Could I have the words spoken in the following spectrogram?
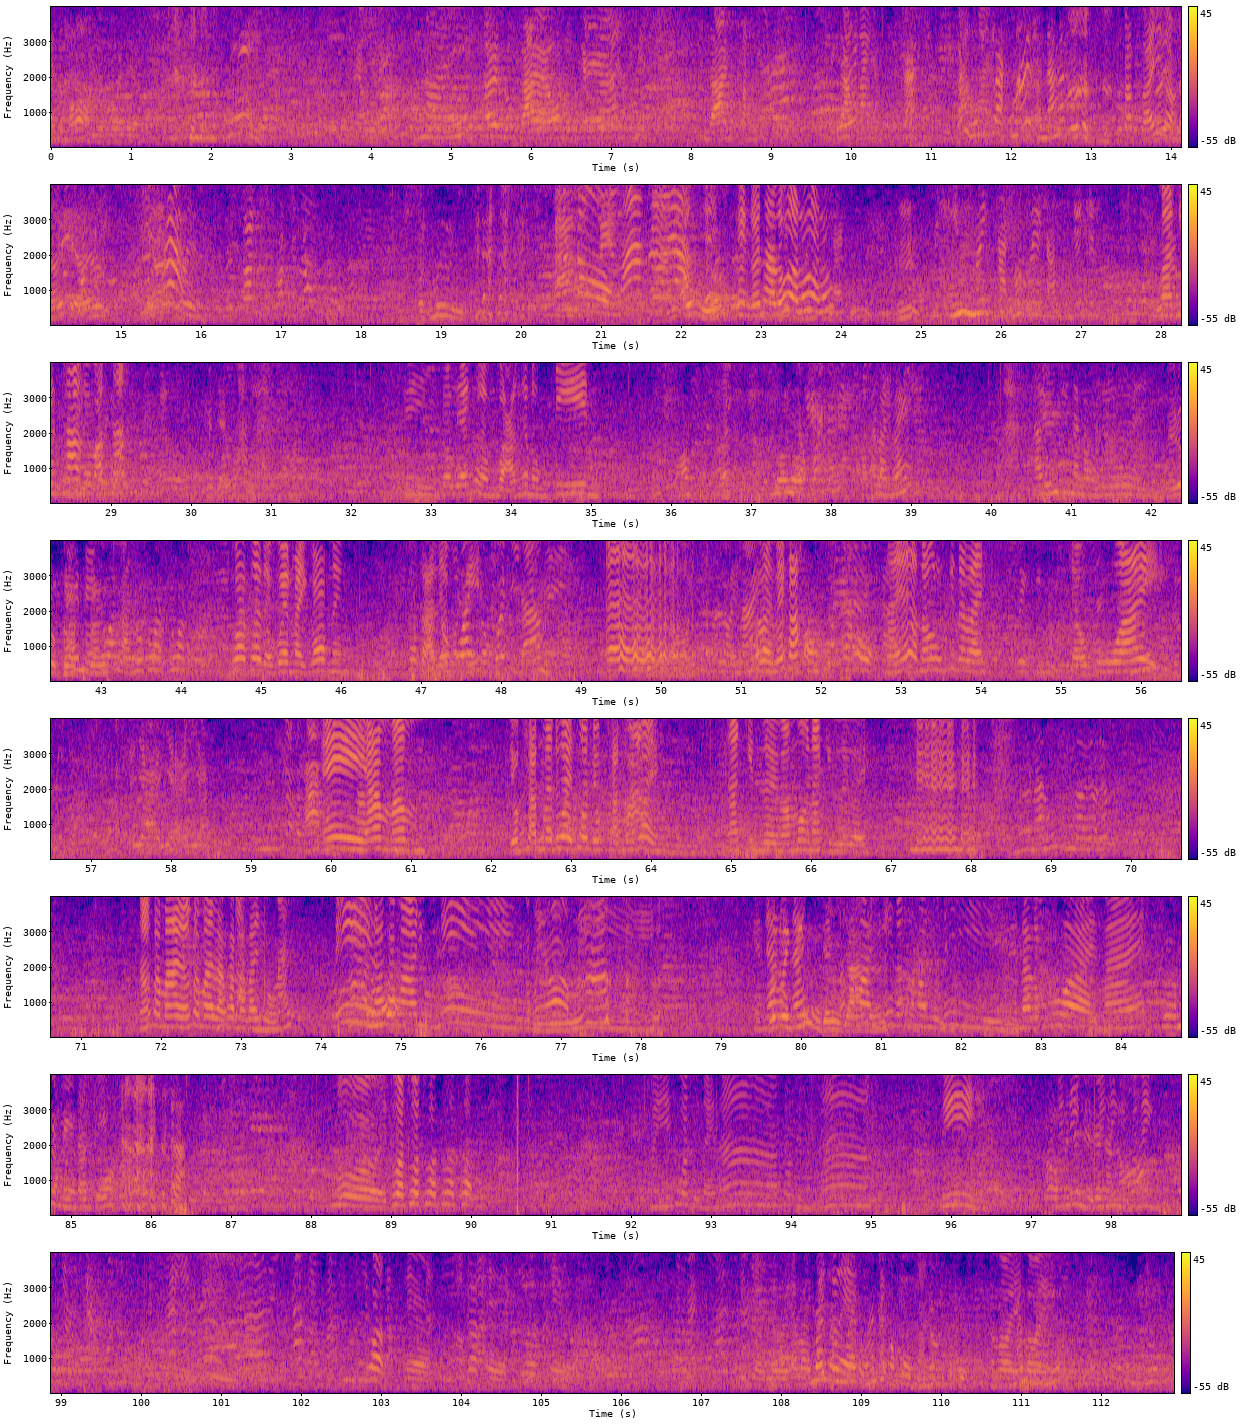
Đấy, nó bỏ vào được rồi đều. นี่ไหน Ê, nó gà, nó ke, ai chứ biết. Đai nó bằng. Đi đạp ngay à? Hả? Đi ก็ đạp ลุก ngay ห à? ลักไม้เหรอนะตัดไซส์เหรอ Đấy, đấy, ừ. กินข้าวเลย Con, con sóc. Con mư. อร่อยมากเลยอะเอ๊ะเก่งเกินหารู้อะรู้อะรู้ Ừ. ไม่กินไม่ไก่มดเลยกันเดี๋ยวจะมากินข้าวในวัดนะ Mới chịu ăn. นี่ก็เลี้ยงขนมหวานขนมจีนเอาเฮ้ยลุงกินกับกล้วยสิอร่อยไหมนาลุงกินอร่อยเลย Để được แม่ cơm, แม่ cơm. ทวดหลานลูกทวดทวดทั่วทั่วเดี๋ยวเวียนมาอีกรอบนึงทั่วขาเอาเดีจยวกเมื่กล้วยอกี้จกกล้วยสีดเออำอร่อยไหมอร่อยไหมคะของทวดเจ้าไหนอะน้องรู้กินอะไรไม่กินหรอกเจ้ากล้วย อ้ยอ้ำอ้ำยกชั้นมาด้วยทวดยกชั้นมาด้วยน่ากินเลยมะม่วงน่ากินเลยเออนาลุงกินเลยเอาเร็วน้องสมายน้องสมายล่ะทำอะไรอยู่ไหมนี่น้องสมายอยู่นี่กับไม่อ้อมนี่เห็นยังไม่เห็นยังกินกันอยู่น้องสมายจ้าอยู่นี่น้องสมายอยู่นี่เห็นน่ารักด้วยเห็นไหมเพื่อไม่เป็นจริงโอ้ยทวดทวดทวดทวดทวดไหนทว ดอยู่ไหนนะทวดอยู่ไหนนะนี่ไม่นิ่งอยู่ไม่นิ่งอยู่ไม่นิ่งทวดแอบทวดแอบทวดแอบกินใหญ่เลยอร่อยไหมไม่ทเลวดยแอบตรงนั้นจะกระปุกนะจะกระปุกอร่อยอร่อยเ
